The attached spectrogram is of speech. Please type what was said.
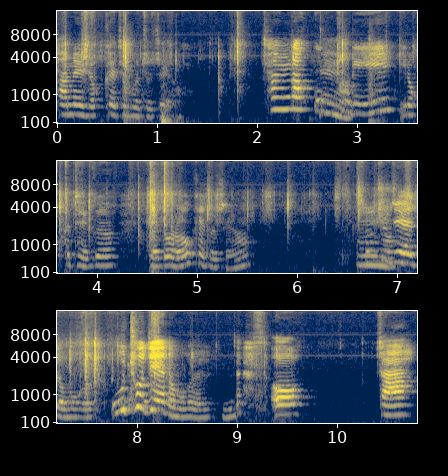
반을 이렇게 접어주세요. 삼각 꼬풀이 이렇게 되그, 되도록 해주세요. 3초 뒤에 넘어가, 5초 뒤에 넘어가겠습니다. 어, 자,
